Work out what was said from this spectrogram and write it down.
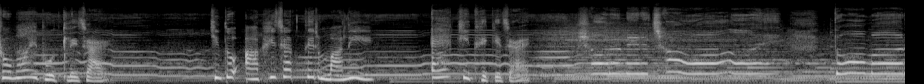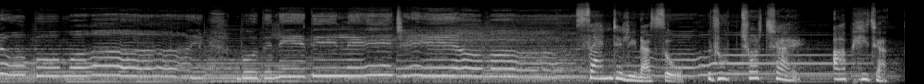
সময় বদলে যায়। কিন্তু আভিজাত্যের মানে একই থেকে যায়। স্মরণের ছোঁয়ায় তোমার উপমায় বদলে দিলে যে স্যান্ডেলিনা সো রূপচর্চায় আভিজাত্য।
